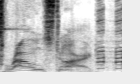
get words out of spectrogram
Round start.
